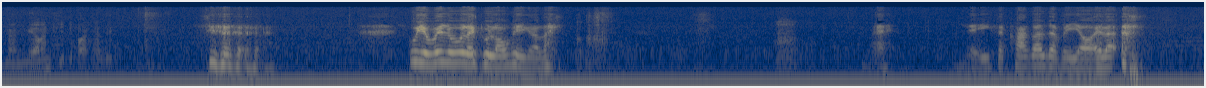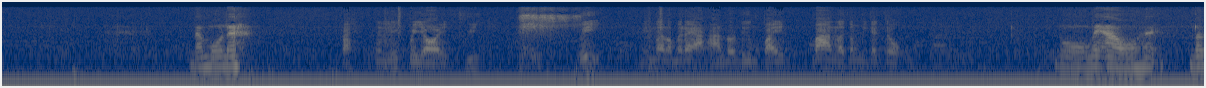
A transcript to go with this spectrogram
เหมือนเนื้อมันผิดหรือเปล่าท่านสิกูยังไม่รู้เลยกูร้องเพลงอะไรแหมเดี๋ยวอีกสักครั้งก็จะไปย้อยละนะโมนะ ไปท่านเล็กไปยอยทุยเฮ้ยในเมื่อเราไม่ได้อาหารเราลืมไปบ้านเราต้องมีกระจกโนไม่เอาฮะแล้ว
